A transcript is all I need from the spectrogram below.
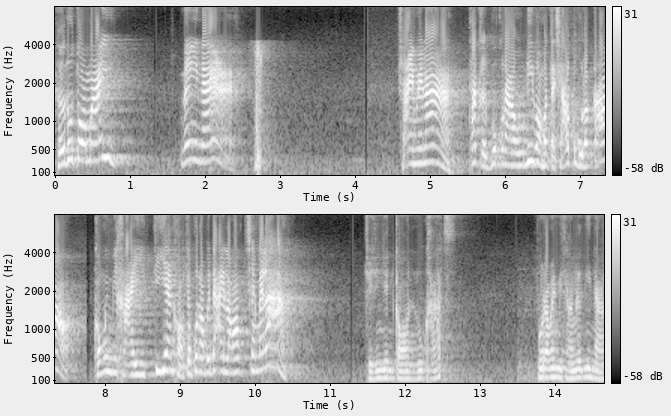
เธอรู้ตัวไหม นี่นะ ใช่ไหมล่ะ ถ้าเกิดพวกเรารีบออกมาแต่เช้าตู่แล้วก็ คงไม่มีใครที่แย่งของจากพวกเราไปได้หรอกใช่ไหมล่ะใจเย็นๆก่อนลูคัส พวกเราไม่มีทางเลือกนี่นา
